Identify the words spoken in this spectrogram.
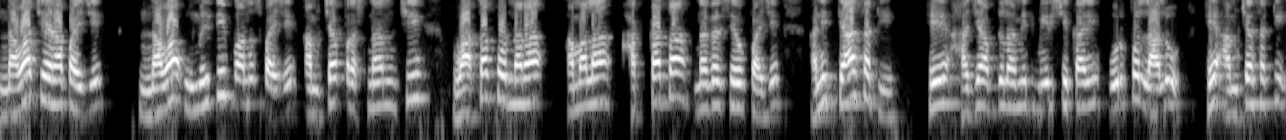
नवा चेहरा पाहिजे नवा उमेदी माणूस पाहिजे आमच्या प्रश्नांची वाचा फोडणारा आम्हाला हक्काचा नगरसेवक पाहिजे. आणि त्यासाठी हे हाजी अब्दुल हमीद मीर शिकारी उर्फ लालू हे आमच्यासाठी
